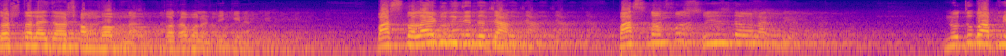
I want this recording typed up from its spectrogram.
দশতলায় যাওয়া সম্ভব না। কথা বলেন ঠিক কিনা? পাঁচতলায় যদি যেতে চান, পাঁচ নম্বর সুইচ দেওয়া লাগবে। নতুবা আপনি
